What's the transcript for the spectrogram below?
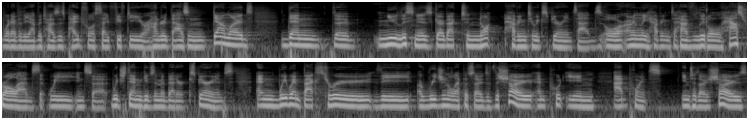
whatever the advertiser's paid for, say 50 or 100,000 downloads, then the new listeners go back to not having to experience ads or only having to have little house roll ads that we insert, which then gives them a better experience. And we went back through the original episodes of the show and put in ad points into those shows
